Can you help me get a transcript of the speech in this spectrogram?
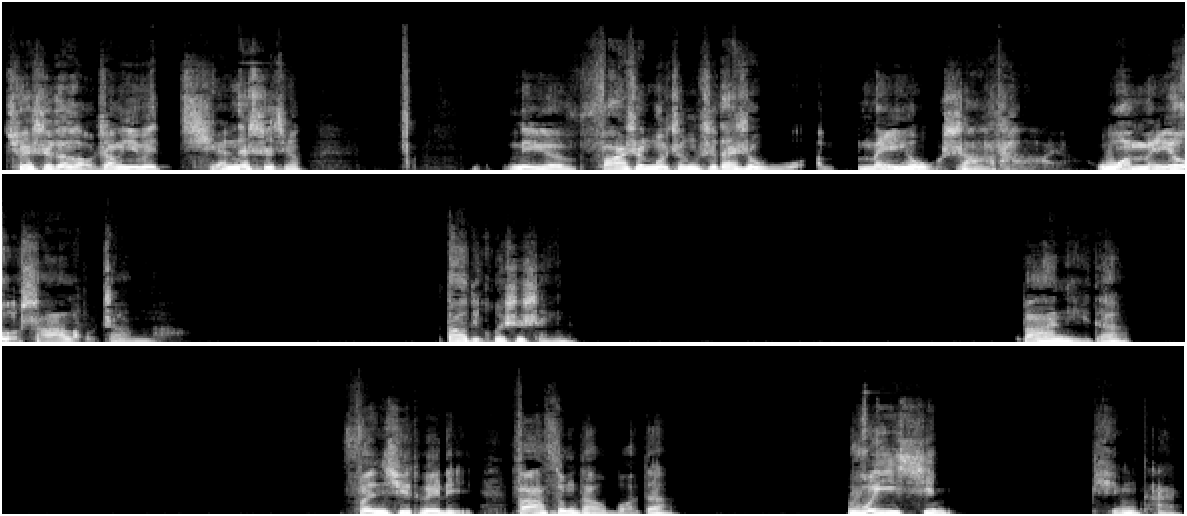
确实跟老张因为钱的事情那个发生过争执，但是我没有杀他呀，我没有杀老张啊。到底会是谁呢？把你的分析推理发送到我的微信平台。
